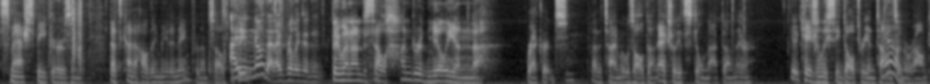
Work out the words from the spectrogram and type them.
smashed speakers, and that's kind of how they made a name for themselves. But I they, didn't know that. I really didn't. they went on to sell 100 million uh, records by the time it was all done. Actually, it's still not done there. You occasionally see Daltrey and Townshend Yeah. around.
